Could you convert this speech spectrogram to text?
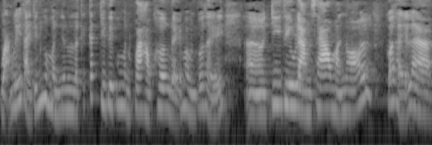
quản lý tài chính của mình cho nên là cái cách chi tiêu của mình khoa học hơn để mà mình có thể à, chi tiêu làm sao mà nó có thể là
